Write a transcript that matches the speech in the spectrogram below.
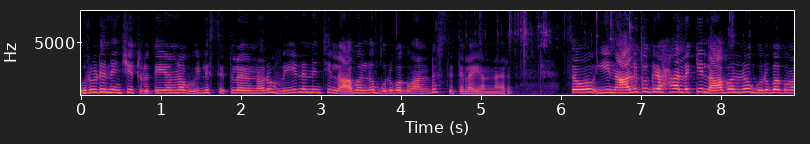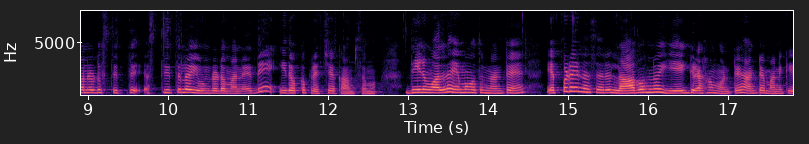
గురుడి నుంచి తృతీయంలో వీళ్ళు స్థితిలో ఉన్నారు వీళ్ళ నుంచి లాభంలో గురు భగవానుడు స్థితిలో ఉన్నారు. సో ఈ నాలుగు గ్రహాలకి లాభంలో గురు భగవానుడు స్థితి స్థితిలో ఉండడం అనేది ఇది ఒక ప్రత్యేక అంశము. దీనివల్ల ఏమవుతుందంటే ఎప్పుడైనా సరే లాభంలో ఏ గ్రహం ఉంటే అంటే మనకి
